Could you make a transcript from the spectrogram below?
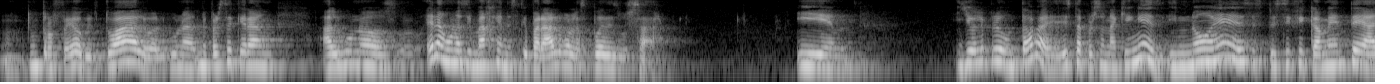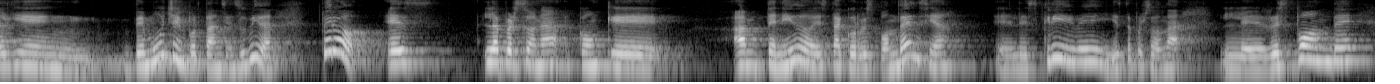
un trofeo virtual o alguna, me parece que eran algunos, eran unas imágenes que para algo las puedes usar. Y yo le preguntaba, ¿esta persona quién es? Y no es específicamente alguien de mucha importancia en su vida, pero es la persona con que han tenido esta correspondencia. Él escribe y esta persona le responde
